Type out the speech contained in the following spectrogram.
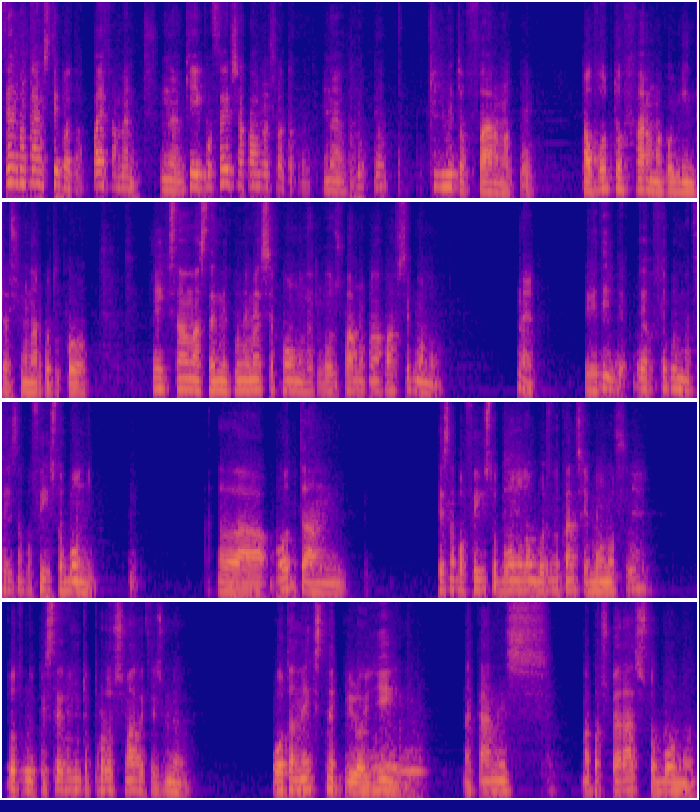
δεν τον κάνεις τίποτα. Πάει χαμένος. Ναι. Και υποφέρεις ακόμα περισσότερο. ναι. Τι είναι το φάρμακο; Από το φάρμακο γίνεται ας πούμε ναρκωτικό. Έχεις έναν ασθενή που είναι μέσα σε πόνο, θα του δώσεις φάρμακο να παυστεί μόνο. Ναι. Γιατί ε, αυτό που θέλεις να αποφύγεις τον πόνο. Αλλά όταν θες να αποφύγεις τον πόνο, όταν μπορείς να το κάνεις και μόνος σου, τότε πιστεύω ότι είναι το πρώτο σημάδι εθισμού. Όταν έχεις την επιλογή να κάνεις, να προσπεράσεις τον πόνο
